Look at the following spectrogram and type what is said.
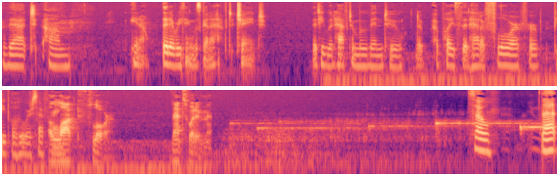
that, um, you know, that everything was going to have to change. That he would have to move into a, a place that had a floor for people who were suffering. A locked floor. That's what it meant. So, that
